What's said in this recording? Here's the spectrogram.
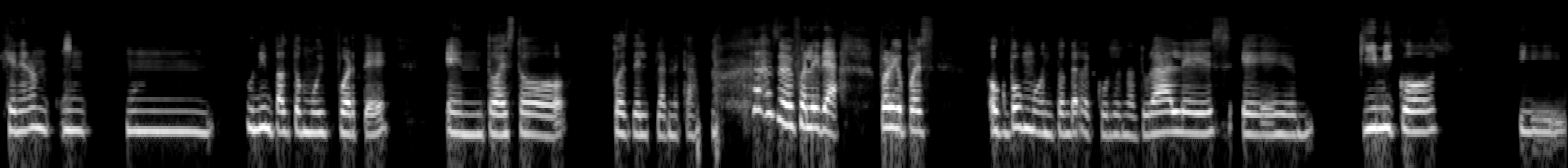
genera un, un, un impacto muy fuerte en todo esto pues del planeta. Se me fue la idea, porque pues ocupa un montón de recursos naturales, eh, químicos y,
